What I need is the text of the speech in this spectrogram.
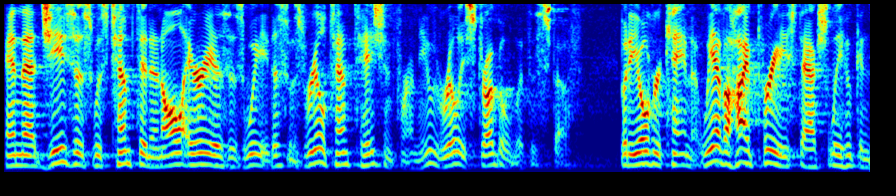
and that Jesus was tempted in all areas as we. This was real temptation for him. He really struggled with this stuff, but he overcame it. We have a high priest actually who can,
